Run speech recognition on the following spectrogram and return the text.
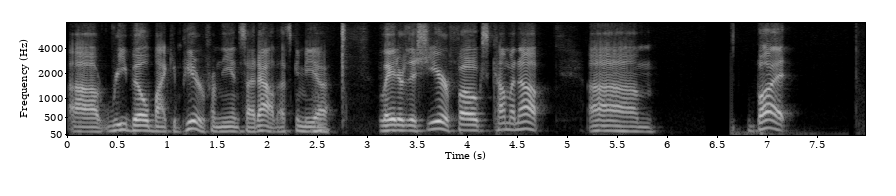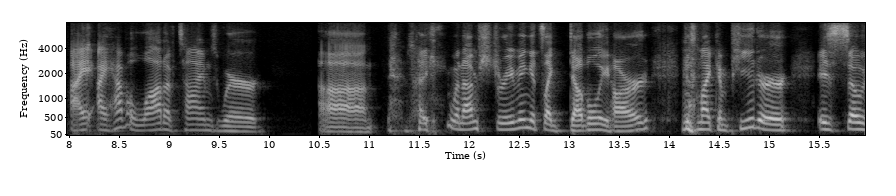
uh, rebuild my computer from the inside out. That's gonna be a later this year, folks, coming up. Um, but I I have a lot of times where um like when i'm streaming it's like doubly hard because my computer is so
